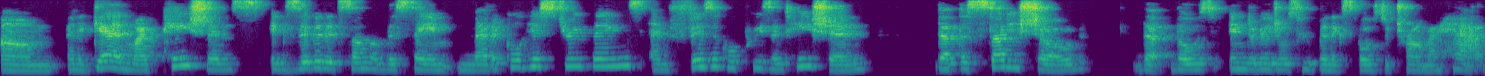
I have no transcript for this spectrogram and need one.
Um, and again, my patients exhibited some of the same medical history things and physical presentation that the study showed that those individuals who've been exposed to trauma had.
